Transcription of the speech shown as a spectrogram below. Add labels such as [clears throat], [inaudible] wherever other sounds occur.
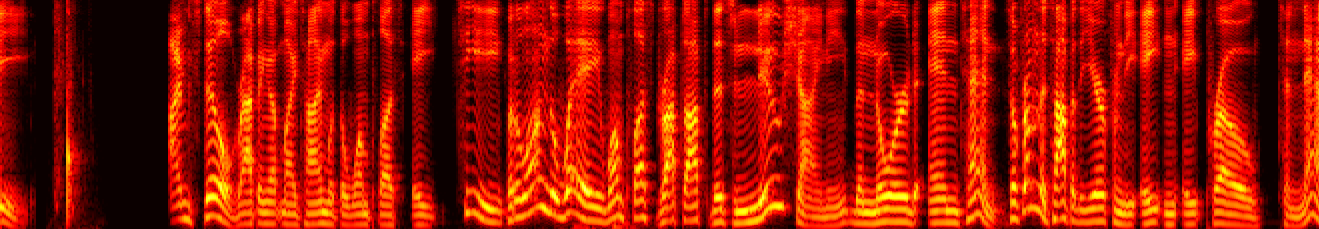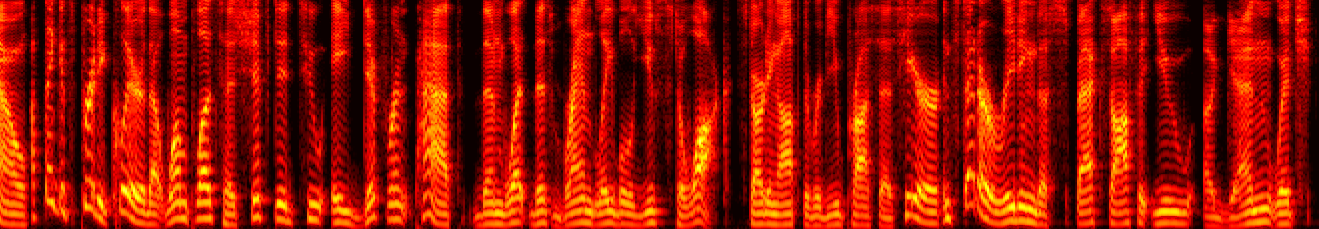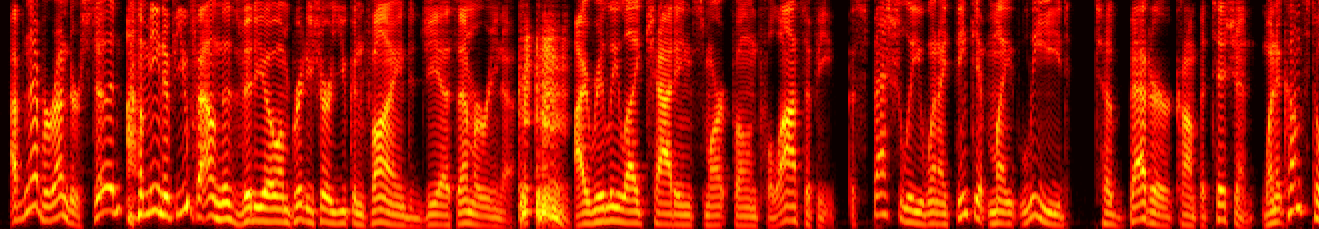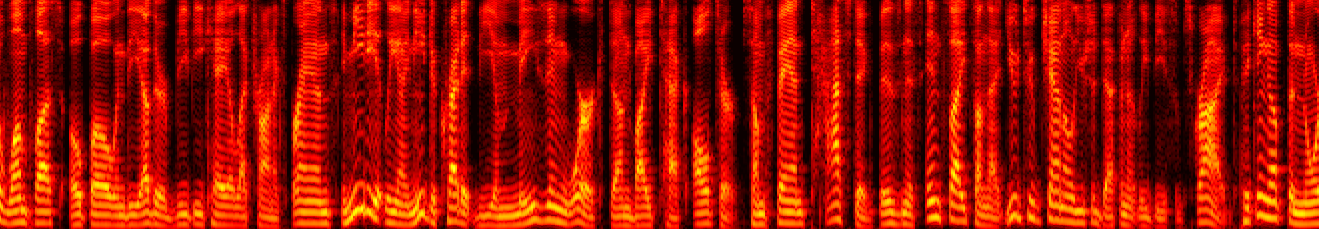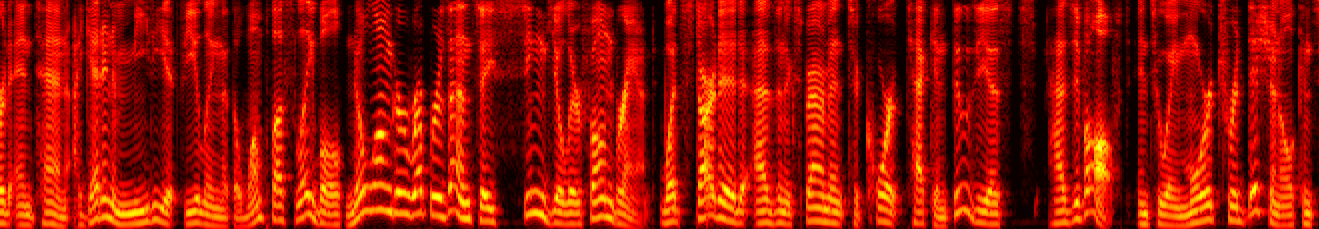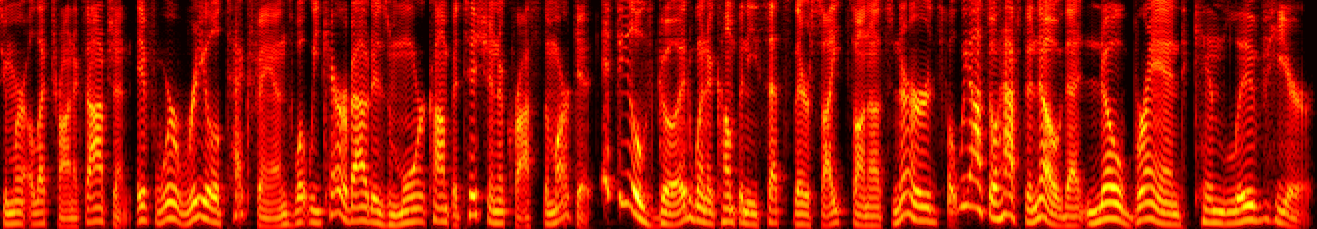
I'm still wrapping up my time with the OnePlus 8T, but along the way, OnePlus dropped off this new shiny, the Nord N10. So from the top of the year from the 8 and 8 Pro to now, I think it's pretty clear that OnePlus has shifted to a different path than what this brand label used to walk. Starting off the review process here, instead of reading the specs off at you again, which I've never understood. [laughs] I mean, if you found this video, I'm pretty sure you can find GSM Arena. [clears throat] I really like chatting smartphone philosophy, especially when I think it might lead to better competition. When it comes to OnePlus, Oppo, and the other BBK electronics brands, immediately I need to credit the amazing work done by TechAltar. Some fantastic business insights on that YouTube channel, you should definitely be subscribed. Picking up the Nord N10, I get an immediate feeling that the OnePlus label no longer represents a singular phone brand. What started as an experiment to court tech enthusiasts has evolved into a more traditional consumer electronics option. If we're real tech fans, what we care about is more competition across the market. It feels good when a company sets their sights on us nerds, but we also have to know that no brand can live here.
